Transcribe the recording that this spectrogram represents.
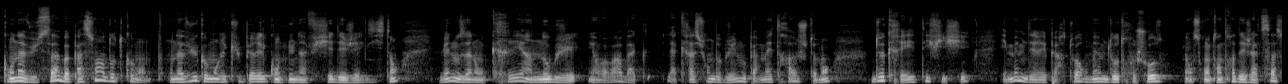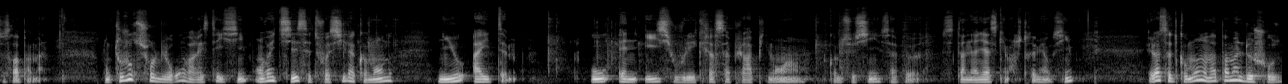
qu'on a vu ça, bah, passons à d'autres commandes. On a vu comment récupérer le contenu d'un fichier déjà existant. Eh bien, nous allons créer un objet et on va voir bah, que la création d'objets nous permettra justement de créer des fichiers et même des répertoires ou même d'autres choses. On se contentera déjà de ça, ce sera pas mal. Donc toujours sur le bureau, on va rester ici. On va utiliser cette fois-ci la commande new item ou NI si vous voulez écrire ça plus rapidement, hein, comme ceci. C'est un alias qui marche très bien aussi. Et là, cette commande, on a pas mal de choses.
